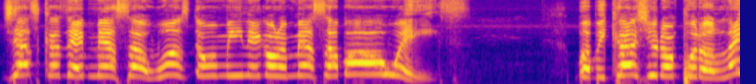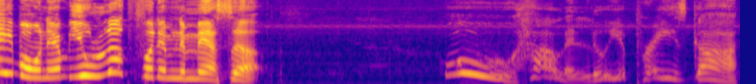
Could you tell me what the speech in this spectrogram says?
Just because they mess up once don't mean they're gonna mess up always. But because you don't put a label on them, you look for them to mess up. Hallelujah. Praise God.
